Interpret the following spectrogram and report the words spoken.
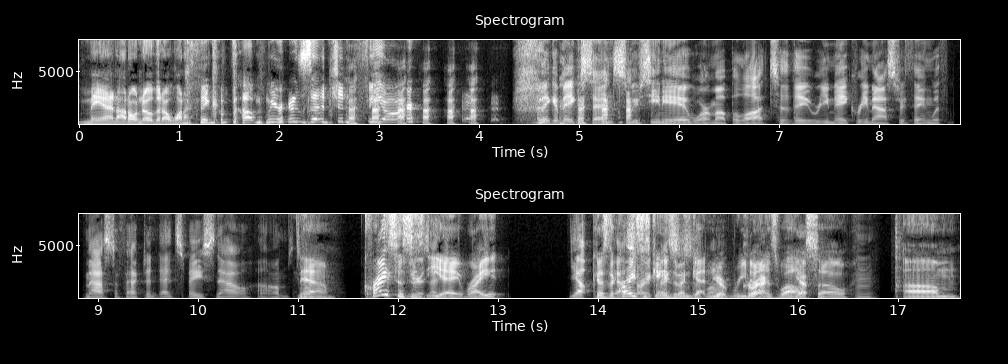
man, I don't know that I want to think about Mirror's Edge in VR. I think it makes sense. We've seen EA warm up a lot to the remake remaster thing with Mass Effect and Dead Space now. Um, so- yeah, Crysis is Mirror's Edge. EA, right? Yep. Because the Yeah, Crysis sorry, games have been getting well. Redone correct. as well. Yep. So, um,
